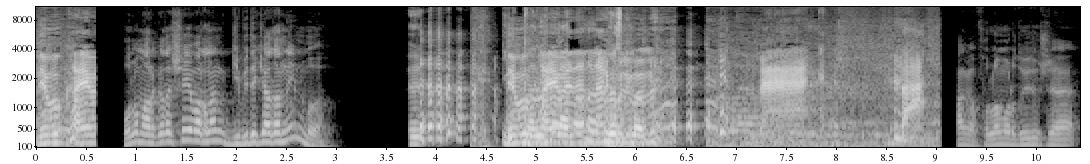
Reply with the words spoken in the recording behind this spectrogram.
ne bu kaybeden? Oğlum arkada şey var lan gibideki adam değil mi bu? Ne bu kaybedenler kulübü mü? Kanka Flamor duydukça...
